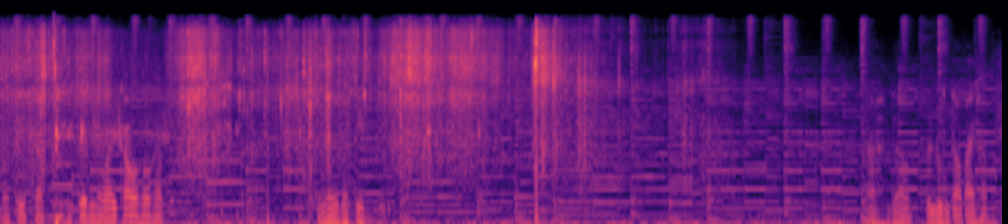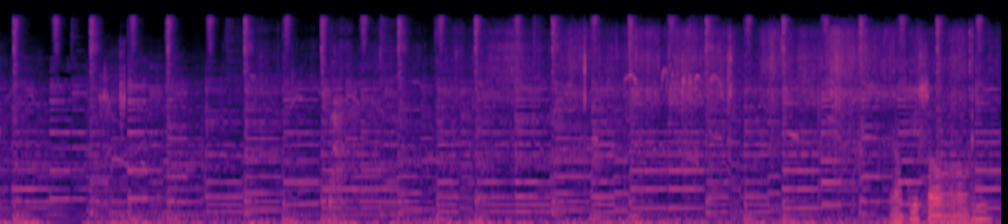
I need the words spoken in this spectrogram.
มาติดครับเป็นร้อยเก้าเขาครับเลยมาติดอะเดี๋ยวไปลุ้นต่อไปครับรอบที่สอง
